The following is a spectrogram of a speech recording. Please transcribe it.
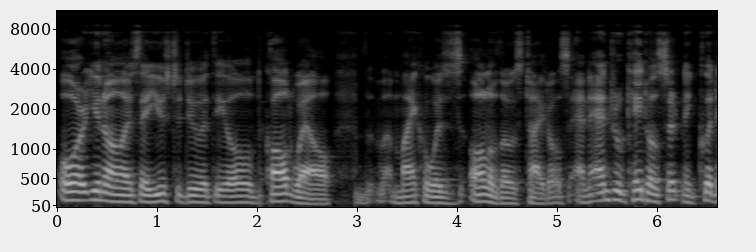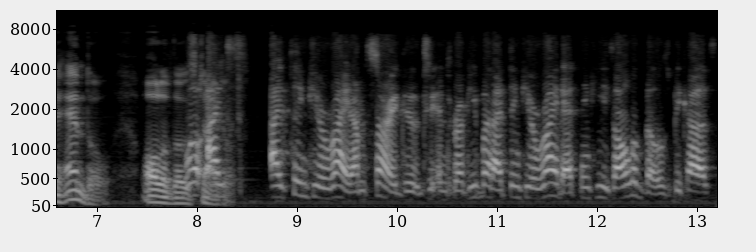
or, you know, as they used to do at the old Caldwell, Michael was all of those titles, and Andrew Kato certainly could handle all of those titles. well, titles. I think you're right. I'm sorry to, to interrupt you, but I think you're right. I think he's all of those because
